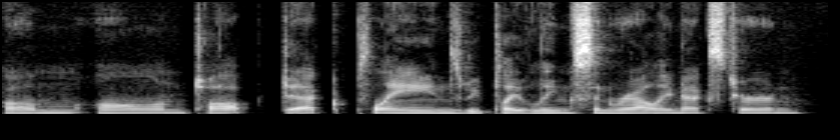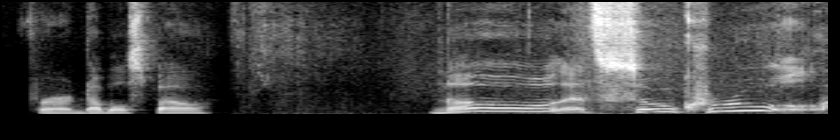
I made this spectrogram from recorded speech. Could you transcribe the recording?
Come on top deck Plains. We play Lynx and Rally next turn for our double spell. No, that's so cruel.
